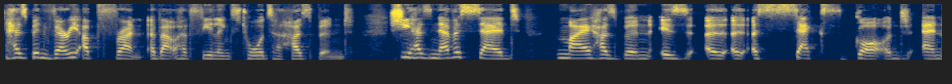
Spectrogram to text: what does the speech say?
has been very upfront about her feelings towards her husband. She has never said my husband is a, a, a sex god and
